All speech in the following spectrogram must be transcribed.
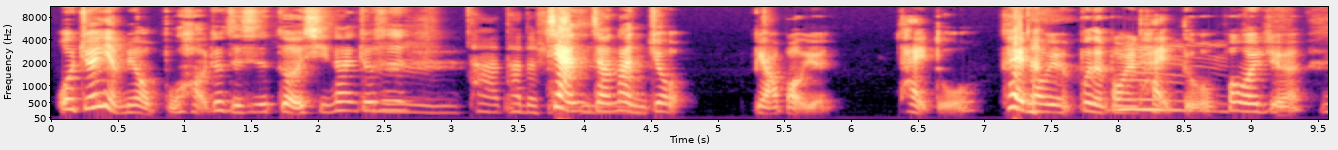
我觉得也没有不好，就只是个性。那就是、嗯、他他的，既然是这样，那你就不要抱怨太多，可以抱怨，不能抱怨太多。我会觉得，嗯，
